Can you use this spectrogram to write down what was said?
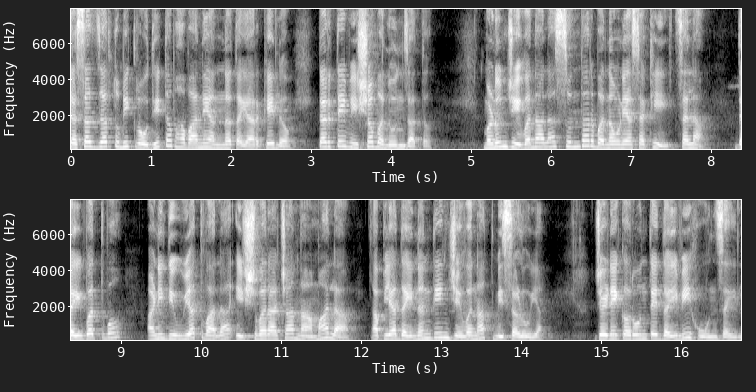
तसंच जर तुम्ही क्रोधित भावाने अन्न तयार केलं तर ते विष बनून जातं. म्हणून जीवनाला सुंदर बनवण्यासाठी चला दैवत्व आणि दिव्यत्वाला ईश्वराच्या नामाला आपल्या दैनंदिन जीवनात मिसळूया. जेणेकरून ते दैवी होऊन जाईल.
